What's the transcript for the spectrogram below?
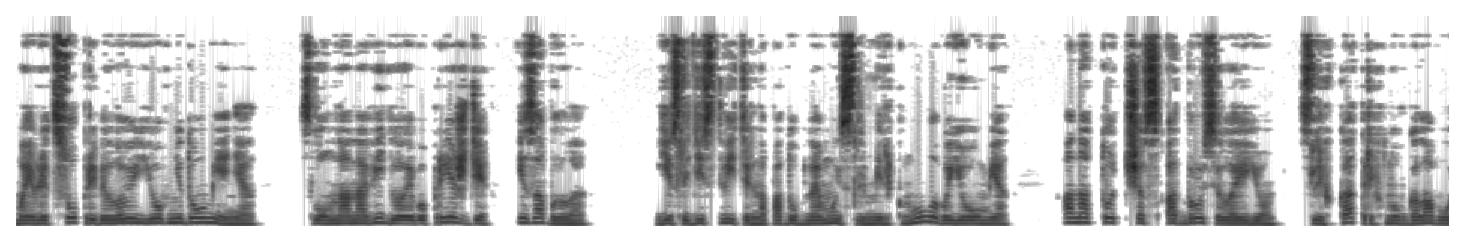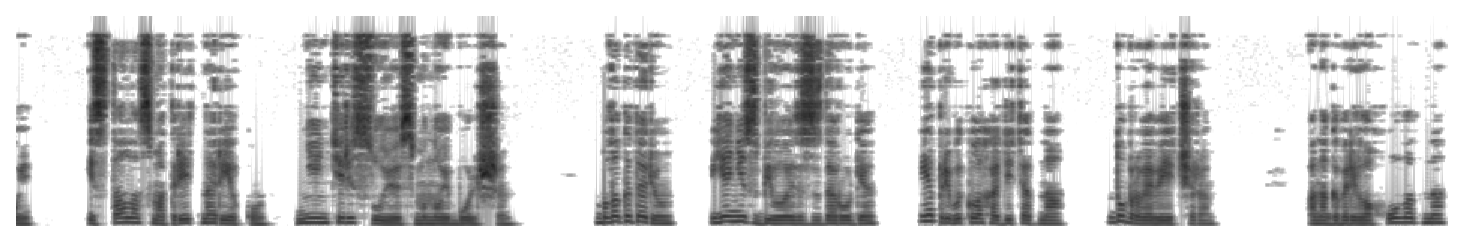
мое лицо привело ее в недоумение, словно она видела его прежде и забыла. Если действительно подобная мысль мелькнула в ее уме, она тотчас отбросила ее слегка тряхнув головой, и стала смотреть на реку, не интересуясь мной больше. «Благодарю. Я не сбилась с дороги. Я привыкла ходить одна. Доброго вечера». Она говорила холодно,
